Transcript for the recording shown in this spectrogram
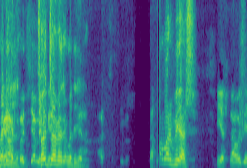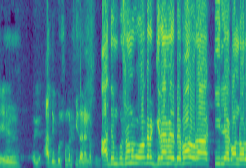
মেডিকেলে শহীদ শহীদ মেডিকেলে আচ্ছা বিয়াস। বিয়াস না ওই যে আদিমপুর ওদের গ্রামের ব্যাপার ওরা গন্ডগোল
